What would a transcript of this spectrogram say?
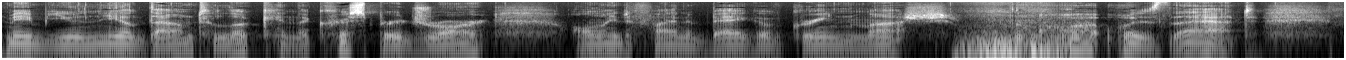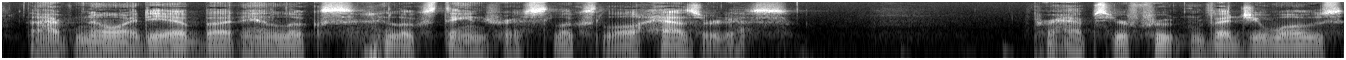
Maybe you kneel down to look in the crisper drawer only to find a bag of green mush. what was that? I have no idea, but it looks it looks dangerous, looks a little hazardous. Perhaps your fruit and veggie woes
